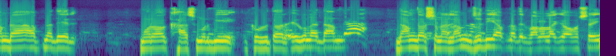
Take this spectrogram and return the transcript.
আমরা আপনাদের মোরগ, হাঁস মুরগি, কবুতর, এগুলার দাম দাম দর শোনালাম যদি আপনাদের ভালো লাগে অবশ্যই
